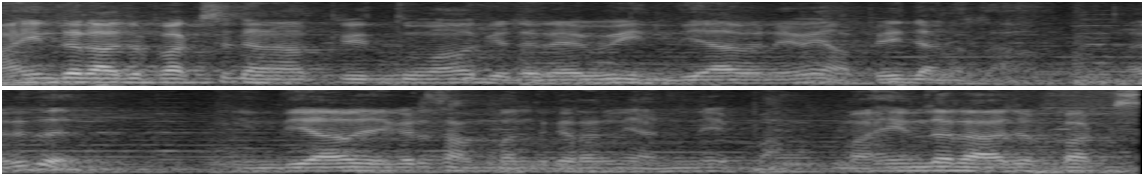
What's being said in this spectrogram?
මහින්ද රාජපක්ෂ ජනාධිපතිතුමාව ගෙදර ඇව්වේ ඉන්දියාව නෙවෙයි අපේ ජනතාව. හරිද? ඉන්දියාව ඒකට සම්බන්ධ කරන්න යන්න එපා. මහින්ද රාජපක්ෂ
